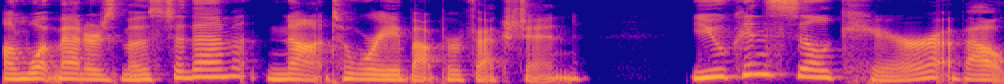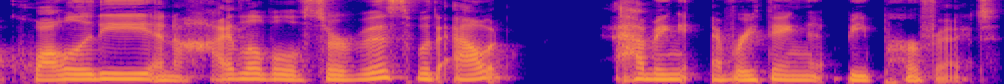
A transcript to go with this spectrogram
on what matters most to them, not to worry about perfection. You can still care about quality and a high level of service without having everything be perfect.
